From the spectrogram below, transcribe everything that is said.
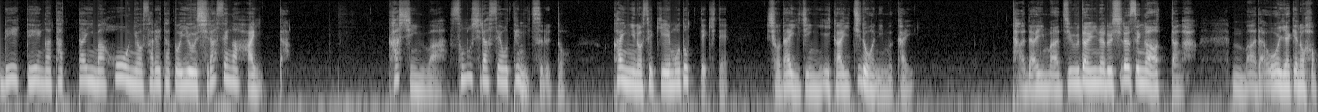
霊帝がたった今崩御されたという知らせが入った。家臣はその知らせを手にすると会議の席へ戻ってきて諸大臣以下一同に向かい「ただいま重大なる知らせがあったがまだ公の発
